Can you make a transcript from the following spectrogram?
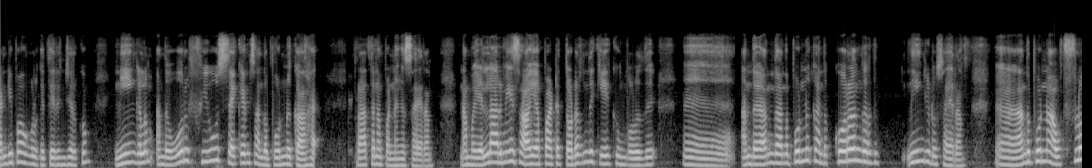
கண்டிப்பாக உங்களுக்கு தெரிஞ்சிருக்கும். நீங்களும் அந்த ஒரு ஃபியூ செகண்ட்ஸ் அந்த பொண்ணுக்காக பிரார்த்தனை பண்ணுங்க சாயராம். நம்ம எல்லாருமே சாயப்பாட்டை தொடர்ந்து கேட்கும் பொழுது அந்த அந்த அந்த பொண்ணுக்கு அந்த குரங்கிறது நீங்கிடும் சாய்ராம். அந்த பொண்ணு அவ்வளோ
